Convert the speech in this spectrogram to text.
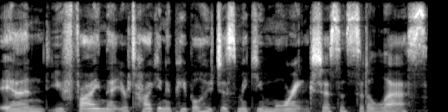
And you find that you're talking to people who just make you more anxious instead of less.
